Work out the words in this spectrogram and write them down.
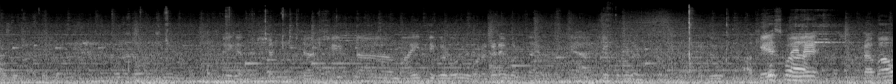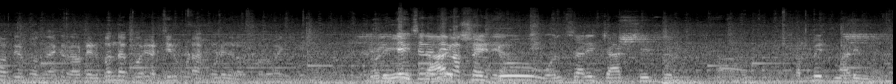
ಆಗಿಲ್ಲ ಈಗ ದರ್ಶನ್ ಚಾರ್ಜ್ ಶೀಟ್ನ ಮಾಹಿತಿಗಳು ಹೊರಗಡೆ ಬರ್ತಾ ಇರೋದಕ್ಕೆ ಆಕ್ಷೇಪಗಳು. ಇದು ಕೇಸ್ ಮೇಲೆ ಪ್ರಭಾವ ಬೀರ್ಬೋದು ಯಾಕಂದ್ರೆ ಅವ್ರು ನಿರ್ಬಂಧ ಕೋರಿ ಅರ್ಜಿನೂ ಕೂಡ ಹಾಕೊಂಡಿದ್ದಾರೆ ಅವ್ರ ಪರವಾಗಿ ನೋಡಿ? ಒಂದು ಸಾರಿ ಚಾರ್ಜ್ ಶೀಟ್ ಸಬ್ಮಿಟ್ ಮಾಡಿದ್ಮೇಲೆ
